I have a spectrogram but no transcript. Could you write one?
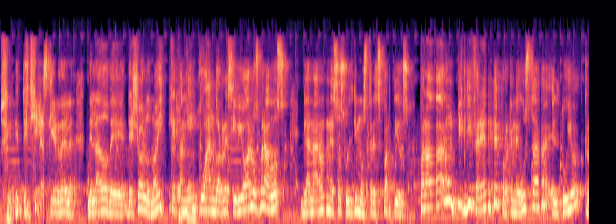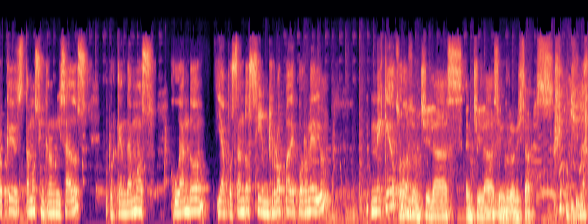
te tienes que ir del, lado de Cholos, ¿no? Y que también cuando recibió a los Bravos, ganaron esos últimos tres partidos. Para dar un pick diferente, porque me gusta el tuyo, creo que estamos sincronizados, porque andamos jugando y apostando sin ropa de por medio. Me quedo Somos con. Enchiladas, enchiladas sincronizadas. enchiladas.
